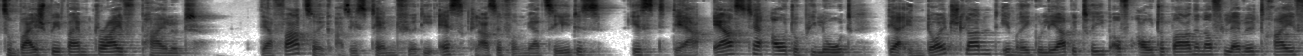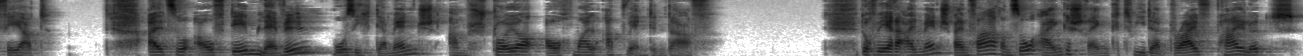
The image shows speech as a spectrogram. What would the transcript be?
Zum Beispiel beim Drive Pilot. Der Fahrzeugassistent für die S-Klasse von Mercedes ist der erste Autopilot, der in Deutschland im Regulärbetrieb auf Autobahnen auf Level 3 fährt. Also auf dem Level, wo sich der Mensch am Steuer auch mal abwenden darf. Doch wäre ein Mensch beim Fahren so eingeschränkt wie der Drive Pilot,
